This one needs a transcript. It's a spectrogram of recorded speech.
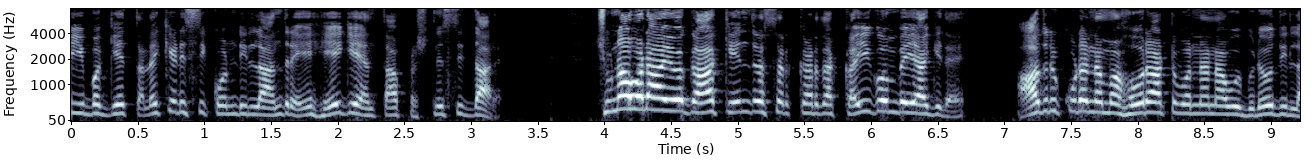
ಈ ಬಗ್ಗೆ ತಲೆಕೆಡಿಸಿಕೊಂಡಿಲ್ಲ ಅಂದರೆ ಹೇಗೆ ಅಂತ ಪ್ರಶ್ನಿಸಿದ್ದಾರೆ. ಚುನಾವಣಾ ಆಯೋಗ ಕೇಂದ್ರ ಸರ್ಕಾರದ ಕೈಗೊಂಬೆಯಾಗಿದೆ. ಆದರೂ ಕೂಡ ನಮ್ಮ ಹೋರಾಟವನ್ನು ನಾವು ಬಿಡೋದಿಲ್ಲ.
